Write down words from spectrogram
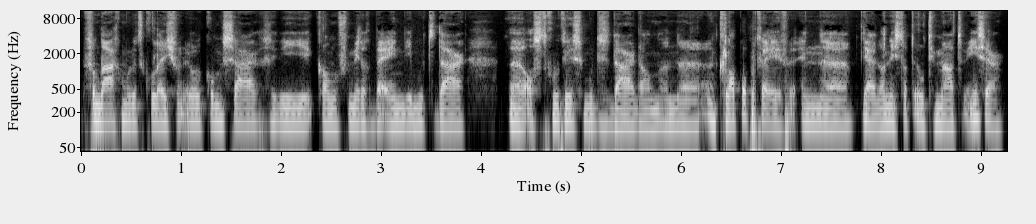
Vandaag moet het college van eurocommissarissen, die komen vanmiddag bijeen, die moeten daar als het goed is, moeten ze daar dan een, een klap op geven. En ja, dan is dat ultimatum is er.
